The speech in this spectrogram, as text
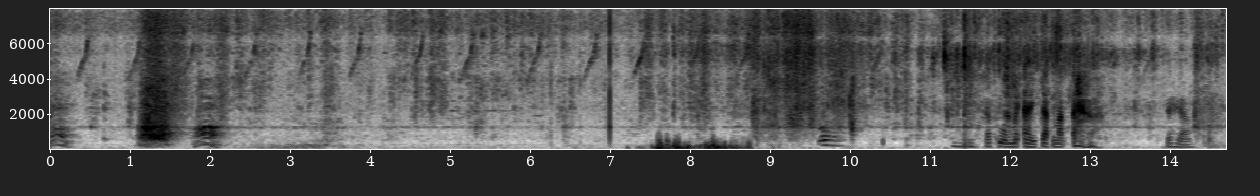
อ๋ออ๋อกระตัวไม่ไอจัดมัดจะเห็นอ๋อ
